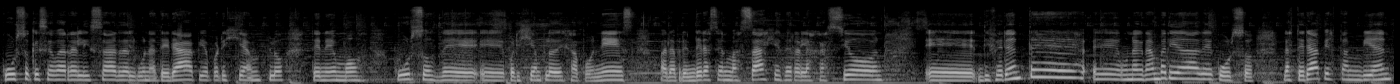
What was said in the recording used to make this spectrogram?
curso que se va a realizar, de alguna terapia, por ejemplo. Tenemos cursos de, eh, por ejemplo, de japonés para aprender a hacer masajes de relajación. diferentes, una gran variedad de cursos. Las terapias también,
